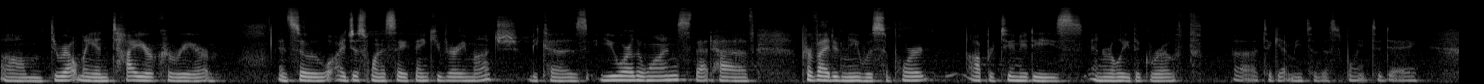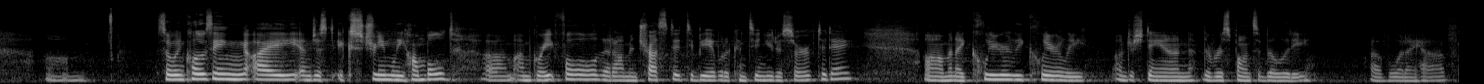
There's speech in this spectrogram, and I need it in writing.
um, throughout my entire career. And so I just want to say thank you very much because you are the ones that have provided me with support, opportunities, and really the growth uh, to get me to this point today. Um, so, in closing, I am just extremely humbled. Um, I'm grateful that I'm entrusted to be able to continue to serve today. Um, and I clearly, clearly understand the responsibility of what I have.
